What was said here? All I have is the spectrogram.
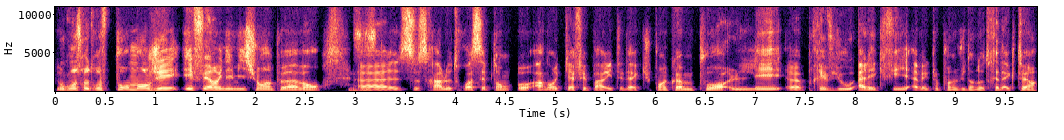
donc, on se retrouve pour manger et faire une émission un peu avant. Euh, ce sera le 3 septembre au Hard Rock Café Paris. tdactu.com pour les euh, previews à l'écrit avec le point de vue d'un autre rédacteur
